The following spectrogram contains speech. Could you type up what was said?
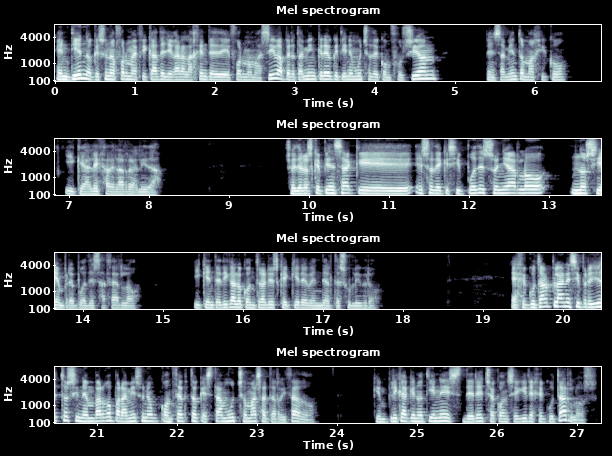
Entiendo que es una forma eficaz de llegar a la gente de forma masiva, pero también creo que tiene mucho de confusión, pensamiento mágico y que aleja de la realidad. Soy de los que piensa que eso de que si puedes soñarlo, no siempre puedes hacerlo. Y quien te diga lo contrario es que quiere venderte su libro. Ejecutar planes y proyectos, sin embargo, para mí es un concepto que está mucho más aterrizado que implica que no tienes derecho a conseguir ejecutarlos.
